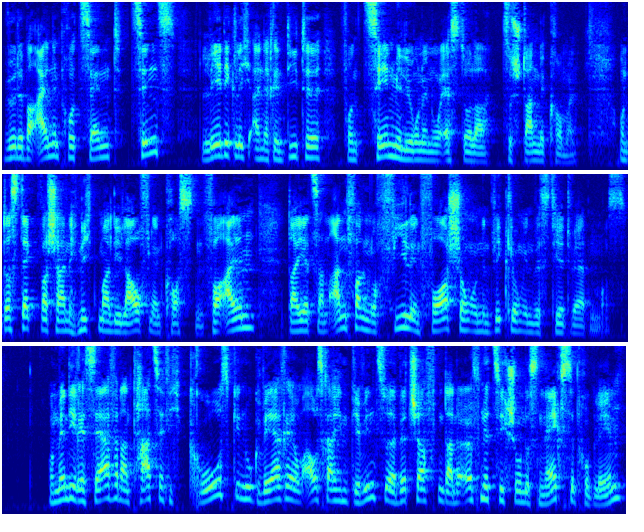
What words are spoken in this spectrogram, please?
würde bei einem Prozent Zins lediglich eine Rendite von 10 Millionen US-Dollar zustande kommen. Und das deckt wahrscheinlich nicht mal die laufenden Kosten. Vor allem, da jetzt am Anfang noch viel in Forschung und Entwicklung investiert werden muss. Und wenn die Reserve dann tatsächlich groß genug wäre, um ausreichend Gewinn zu erwirtschaften, dann eröffnet sich schon das nächste Problem.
